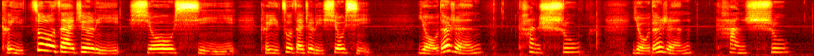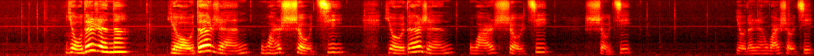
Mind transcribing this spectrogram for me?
可以坐在这里休息，可以坐在这里休息。有的人看书，有的人看书，有的人呢？有的人玩手机，有的人玩手机，手机。有的人玩手机，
